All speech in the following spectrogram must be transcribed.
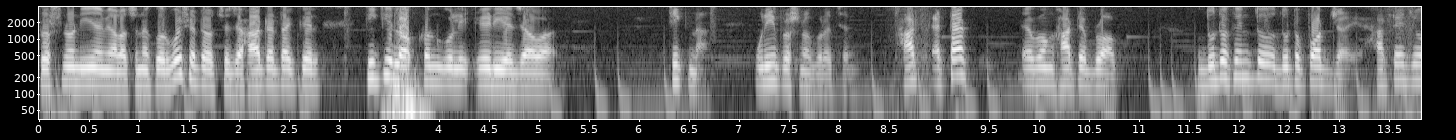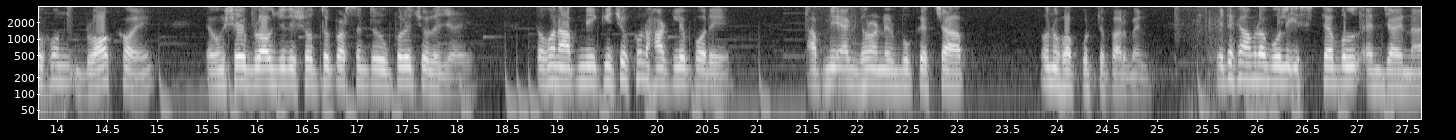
প্রশ্ন নিয়ে আমি আলোচনা করব, সেটা হচ্ছে যে হার্ট অ্যাটাকের কী কী লক্ষণগুলি এড়িয়ে যাওয়া ঠিক না। উনি প্রশ্ন করেছেন। হার্ট অ্যাটাক এবং হার্টে ব্লক দুটো কিন্তু দুটো পর্যায়ে। হার্টে যখন ব্লক হয় এবং সেই ব্লক যদি সত্তর পার্সেন্টের উপরে চলে যায়, তখন আপনি কিছুক্ষণ হাঁটলে পরে আপনি এক ধরনের বুকের চাপ অনুভব করতে পারবেন। এটাকে আমরা বলি স্টেবল অ্যাঞ্জাইনা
